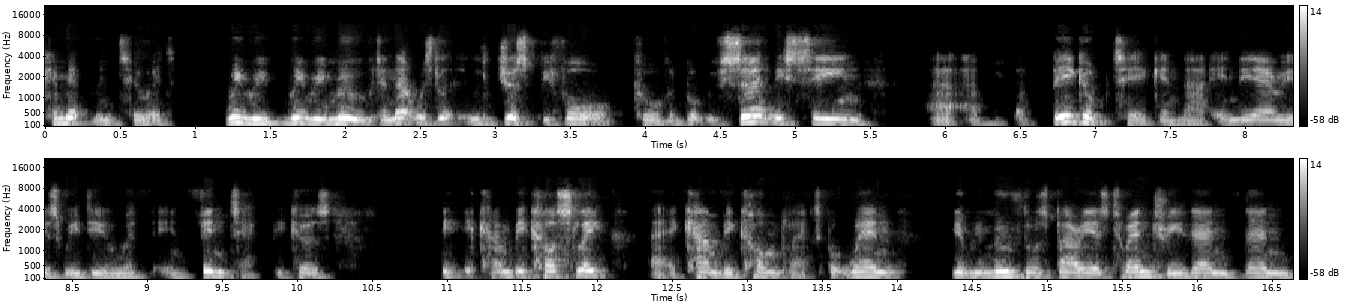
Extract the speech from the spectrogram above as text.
commitment to it. We, re- we removed, and that was just before COVID. But we've certainly seen uh, a, a, big uptake in that in the areas we deal with in fintech because it, it can be costly, uh, it can be complex. But when you remove those barriers to entry, then then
